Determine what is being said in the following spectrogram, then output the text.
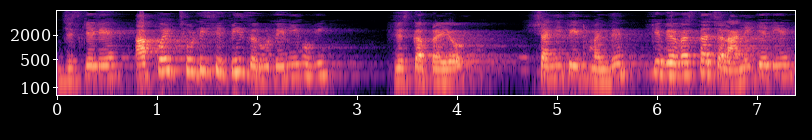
जिसके लिए आपको एक छोटी सी फ़ीस ज़रूर देनी होगी, जिसका प्रयोग शनिपीठ मंदिर की व्यवस्था चलाने के लिए,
